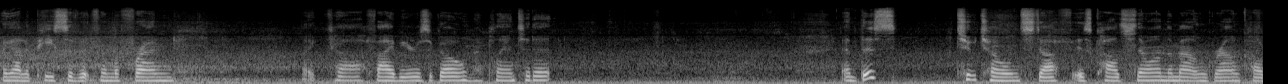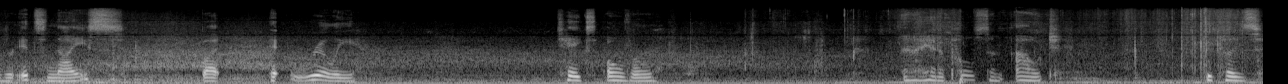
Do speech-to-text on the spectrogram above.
I got a piece of it from a friend like uh, five years ago and I planted it. And this two-tone stuff is called Snow on the Mountain Ground Cover. It's nice, but it really takes over and I had to pull some out because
